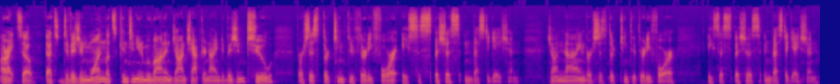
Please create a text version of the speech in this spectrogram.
All right, so that's division one. Let's continue to move on in John chapter 9, division two, verses 13 through 34, a suspicious investigation. John 9, verses 13 through 34, a suspicious investigation.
